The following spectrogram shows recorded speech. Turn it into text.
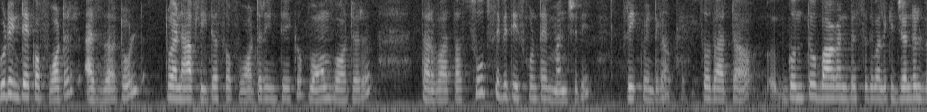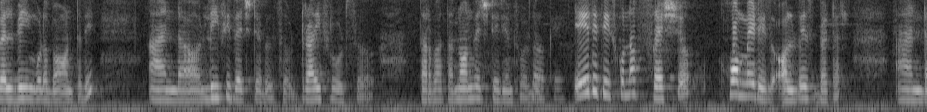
good intake of water as told two and half litres of water intake warm water తర్వాత సూప్స్ ఇవి తీసుకుంటే మంచిది ఫ్రీక్వెంట్గా. సో దట్ గొంతు బాగా అనిపిస్తుంది వాళ్ళకి జనరల్ వెల్ బీయింగ్ కూడా బాగుంటుంది. And leafy vegetables dry fruits తర్వాత నాన్ వెజిటేరియన్ ఫుడ్. ఏది తీసుకున్నా fresh home made is always better and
